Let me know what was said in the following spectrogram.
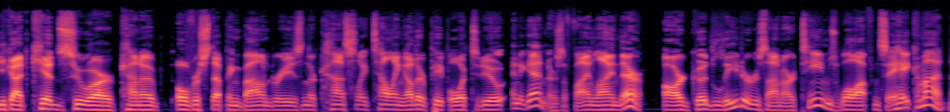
you got kids who are kind of overstepping boundaries and they're constantly telling other people what to do. And again, there's a fine line there. Our good leaders on our teams will often say, hey, come on,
